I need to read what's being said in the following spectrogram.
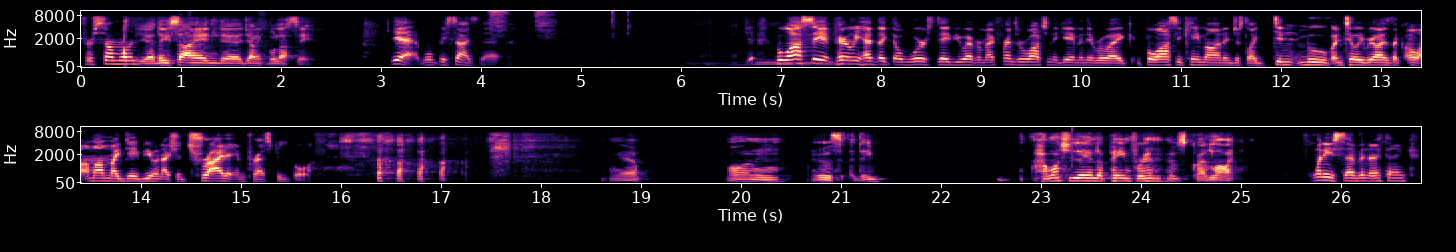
for someone? Yeah, they signed uh, Yannick Bolasie. Yeah, well, besides that. Bolasie apparently had like the worst debut ever. My friends were watching the game and they were like, Bolasie came on and just like didn't move until he realized like, oh, I'm on my debut and I should try to impress people. yeah. Well, I mean, it was they. How much did they end up paying for him? It was quite a lot. 27, I think.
